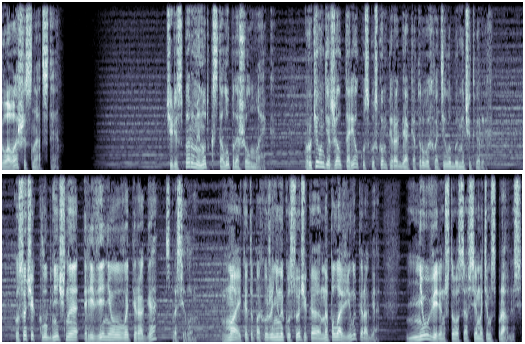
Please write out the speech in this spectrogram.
Глава 16 Через пару минут к столу подошел Майк. В руке он держал тарелку с куском пирога, которого хватило бы на четверых. «Кусочек клубнично-ревеневого пирога?» — спросил он. «Майк, это похоже не на кусочек, а на половину пирога. Не уверен, что со всем этим справлюсь».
